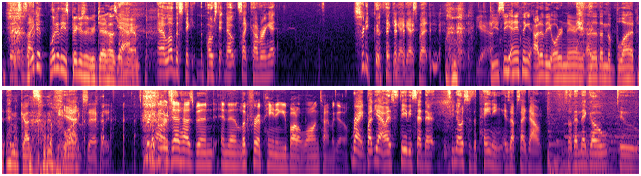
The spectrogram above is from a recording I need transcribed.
But then she's like, look at look at these pictures of your dead husband, yeah. ma'am. And I love the stick, the post-it notes like covering it. It's pretty good thinking, I guess. But yeah. Do you see anything out of the ordinary other than the blood and guts on the floor? Yeah, exactly. Look at your dead husband, and then look for a painting you bought a long time ago. right, but yeah, as Stevie said, there she notices the painting is upside down. So then they go to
